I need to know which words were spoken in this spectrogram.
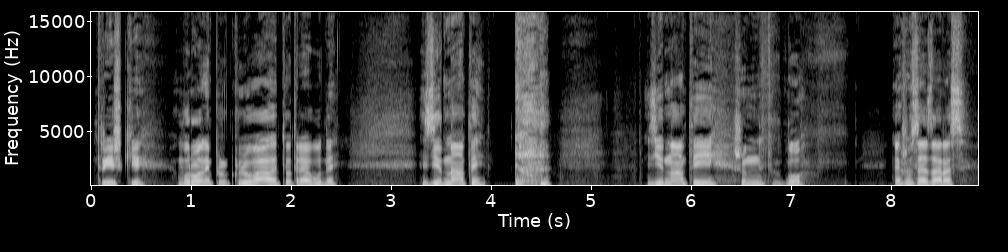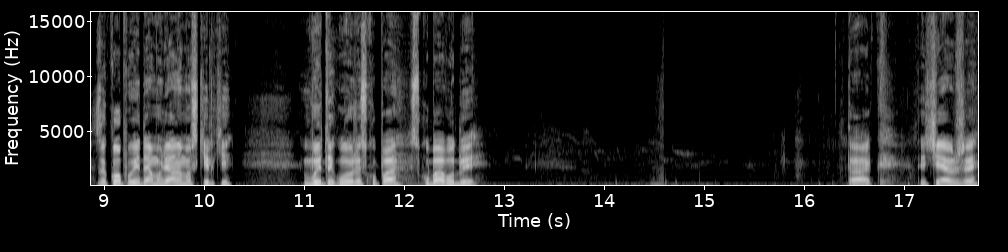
трішки ворони проклювали, то треба буде з'єднати, з'єднати і щоб не текло. Так що все, зараз закопую, йдемо, глянемо, скільки витекло вже з куба, води. Так, тече вже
